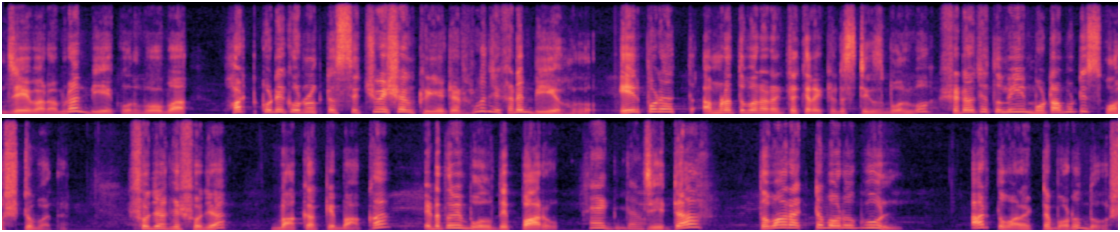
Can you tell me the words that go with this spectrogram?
যে এবার আমরা বিয়ে করব বা হট করে কোনো একটা সিচুয়েশন ক্রিয়েটেড হলো যেখানে বিয়ে হলো। এরপরে আমরা তোমার আরেকটা ক্যারেক্টারিস্টিক্স বলব সেটা হচ্ছে তুমি মোটামুটি স্পষ্টবাদী সোজাকে সোজা বাঁকাকে বাঁকা এটা তুমি বলতে পারো। একদম। যেটা তোমার একটা বড় গুণ আর তোমার একটা বড় দোষ।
